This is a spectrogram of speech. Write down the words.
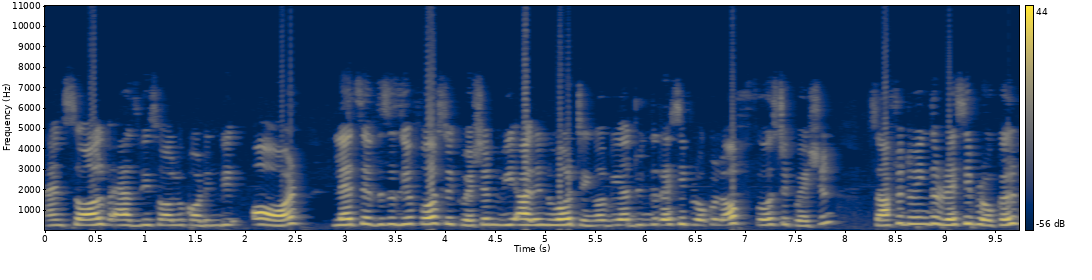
and solve as we solve accordingly or let's say if this is your first equation we are inverting or we are doing the reciprocal of first equation. So after doing the reciprocal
